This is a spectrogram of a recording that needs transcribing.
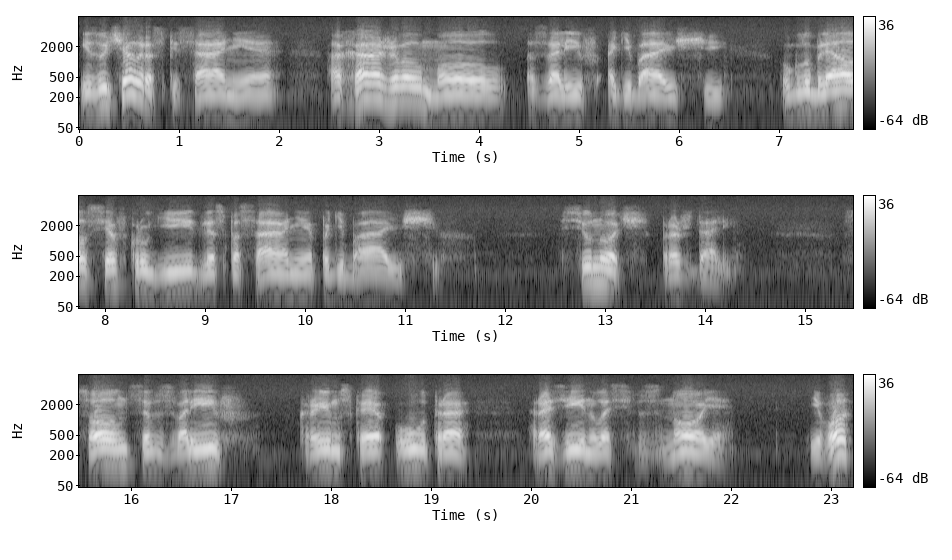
изучал расписание, охаживал мол, залив огибающий, углублялся в круги для спасания погибающих. Всю ночь прождали. Солнце взвалив, крымское утро разинулось в зное, и вот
